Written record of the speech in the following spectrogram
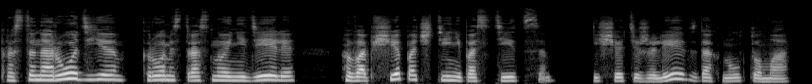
Простонародье, кроме Страстной недели, вообще почти не постится. Еще тяжелее вздохнул Тома.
